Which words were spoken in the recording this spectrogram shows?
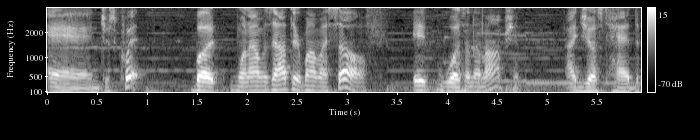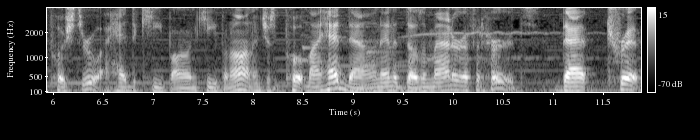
and just quit. But when I was out there by myself, it wasn't an option. I just had to push through. I had to keep on keeping on and just put my head down, and it doesn't matter if it hurts. That trip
